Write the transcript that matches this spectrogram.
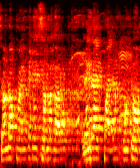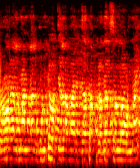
తొండపు వెంకటేశ్వర్లు గారు లింగాయపాలెం గుంటూరు రూరల్ మండలం గుంటూరు జిల్లా వారి జత ప్రదర్శనలో ఉన్నాయి.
